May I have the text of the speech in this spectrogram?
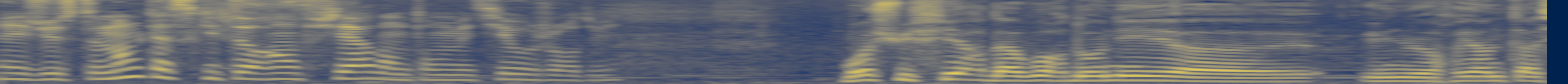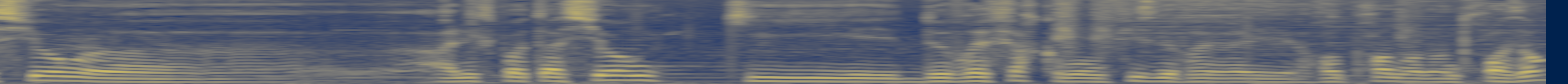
Et justement, qu'est-ce qui te rend fier dans ton métier aujourd'hui? Moi, je suis fier d'avoir donné une orientation à l'exploitation qui devrait faire que mon fils devrait reprendre dans trois ans.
